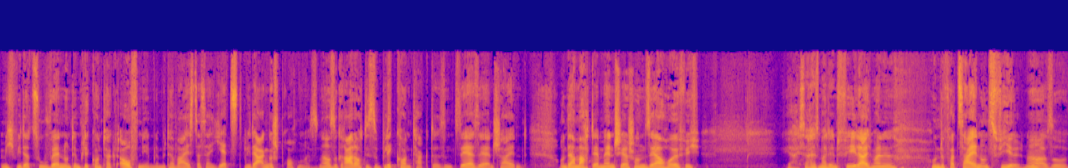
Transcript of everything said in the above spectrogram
mich wieder zuwenden und den Blickkontakt aufnehmen, damit er weiß, dass er jetzt wieder angesprochen ist. Ne? Also gerade auch diese Blickkontakte sind sehr, sehr entscheidend. Und da macht der Mensch ja schon sehr häufig, ja, ich sage jetzt mal den Fehler. Ich meine, Hunde verzeihen uns viel. Ne? Also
